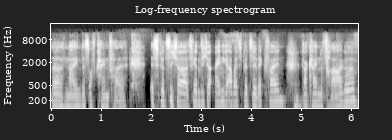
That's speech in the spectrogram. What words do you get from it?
Äh, nein, das auf keinen Fall. Es wird sicher, es werden sicher einige Arbeitsplätze wegfallen, gar keine Frage.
